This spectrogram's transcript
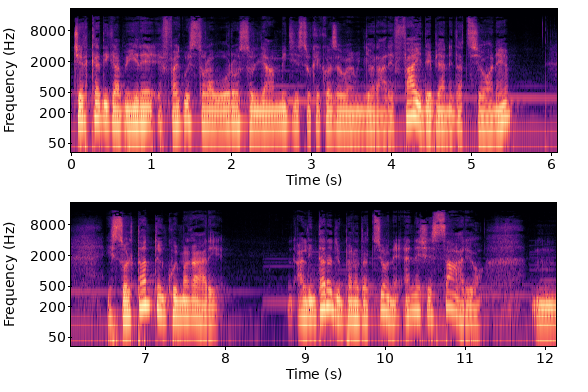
Cerca di capire e fai questo lavoro sugli ambiti e su che cosa vuoi migliorare. Fai dei piani d'azione e soltanto in cui magari all'interno di un piano d'azione è necessario mh, mm,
